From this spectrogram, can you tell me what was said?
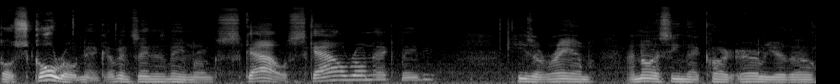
Oh, Skull Skowronek. I've been saying his name wrong. Scow. Skowronek, maybe? He's a Ram. I know I seen that card earlier, though.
